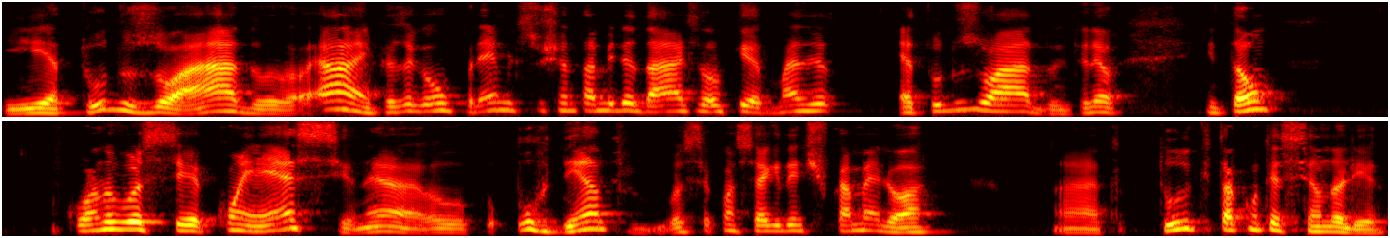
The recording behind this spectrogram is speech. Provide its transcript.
e é tudo zoado. Ah, a empresa ganhou um prêmio de sustentabilidade, sei lá o quê. Mas é, é tudo zoado, entendeu? Então, quando você conhece né, por dentro, você consegue identificar melhor ah, tudo que está acontecendo ali.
